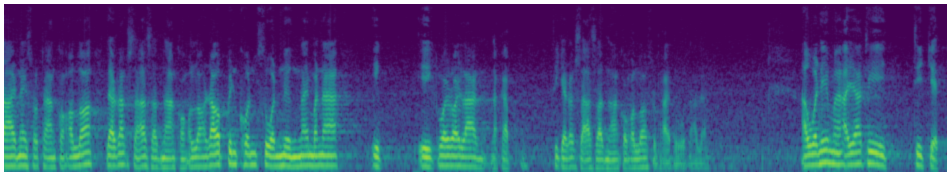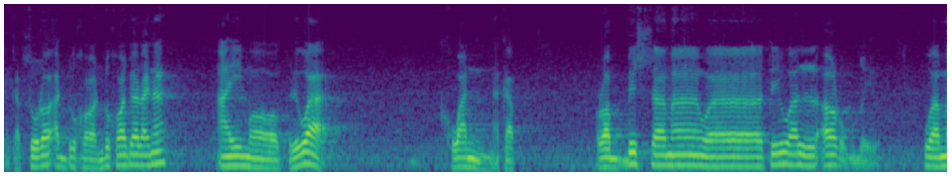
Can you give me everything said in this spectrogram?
ตายในสถานของอัลลอฮ์และรักษาศาสนาของอัลลอฮ์เราเป็นคนส่วนหนึ่งในมนาอีกอีกร้อยร้อยล้านนะครับ ที่จะรักษาศาสนาของอัลลอฮ์สุภาพบุตาแล้วเอาวันนี้มาอายะที่ที่เจ็ดนะครับสุรอัดดุคอนดุคอนเป็นอะไรนะ ไอหมอกหรือว่าควันนะครับรับบิสมาวาติวัลอาร์ด ว่าม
